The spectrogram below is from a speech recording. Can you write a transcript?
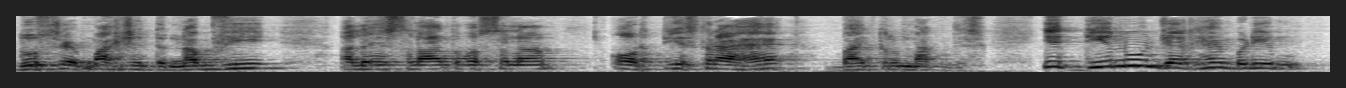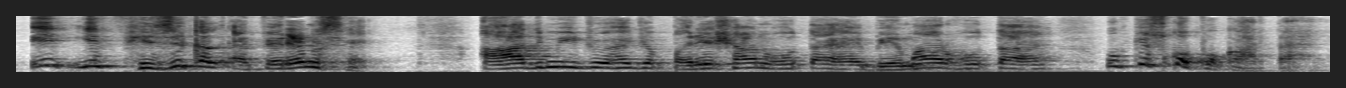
दूसरे मस्जिद नबी अलैहिस्सलात वसलाम और तीसरा है बैतुल मकदस। ये तीनों जगह बड़ी, ये फ़िज़िकल अपेरेंस है। आदमी जो है जो परेशान होता है, बीमार होता है, वो किसको पुकारता है?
